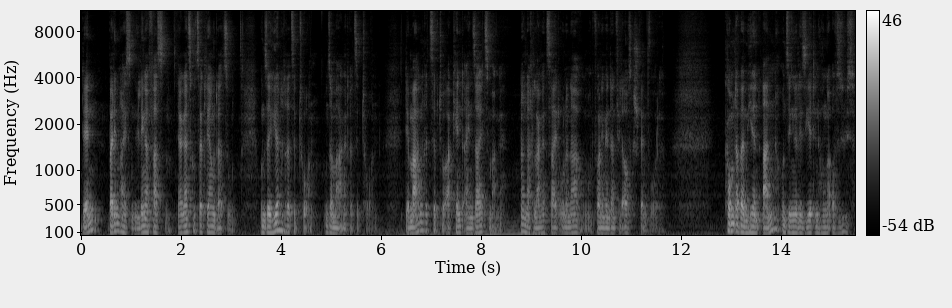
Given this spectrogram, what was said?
Denn bei den meisten, die länger fasten, ja, ganz kurze Erklärung dazu. Unser Hirn hat Rezeptoren, unser Magen hat Rezeptoren. Der Magenrezeptor erkennt einen Salzmangel ne, nach langer Zeit ohne Nahrung und vor allem, wenn dann viel ausgeschwemmt wurde kommt aber im Hirn an und signalisiert den Hunger auf süß.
